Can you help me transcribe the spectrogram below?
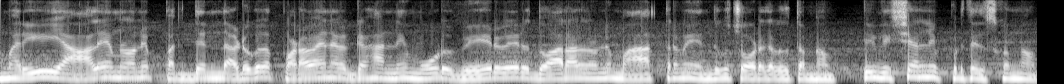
మరియు ఈ ఆలయంలోని పద్దెనిమిది అడుగుల పొడవైన విగ్రహాన్ని మూడు వేరువేరు ద్వారాల నుండి మాత్రమే ఎందుకు చూడగలుగుతున్నాం? ఈ విషయాల్ని ఇప్పుడు తెలుసుకుందాం.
